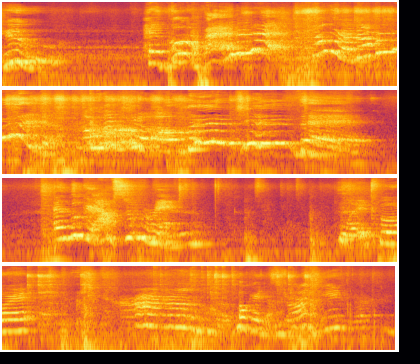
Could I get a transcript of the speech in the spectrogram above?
two. Hey, look at that! Look at that! Number one! A legend! A legend! And look at I'm Superman. Wait for it. Okay, now try.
